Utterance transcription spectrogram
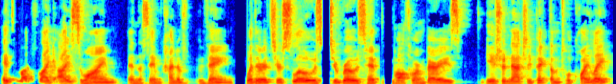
It's much like ice wine in the same kind of vein. Whether it's your sloes, your rosehip, hawthorn berries, you shouldn't actually pick them till quite late.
